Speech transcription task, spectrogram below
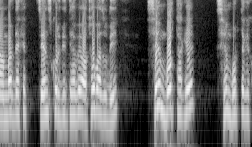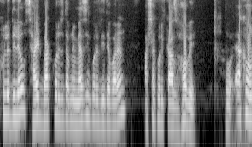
নাম্বার দেখে চেঞ্জ করে দিতে হবে। অথবা যদি সেম বোর্ড থাকে সেম বোর্ড থেকে খুলে দিলেও সাইড বাক করে যদি আপনি ম্যাচিং করে দিতে পারেন, আশা করি কাজ হবে। তো এখন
